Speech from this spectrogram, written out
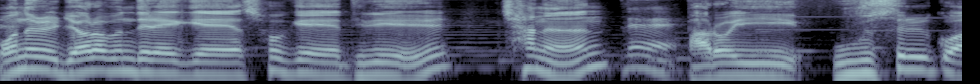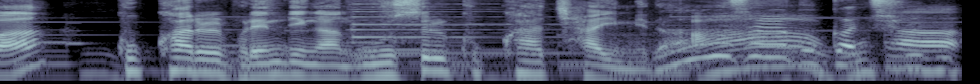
오늘 여러분들에게 소개해드릴 차는 네. 바로 이 우슬과 국화를 브랜딩한 우슬 국화 차입니다. 우슬 국화차.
